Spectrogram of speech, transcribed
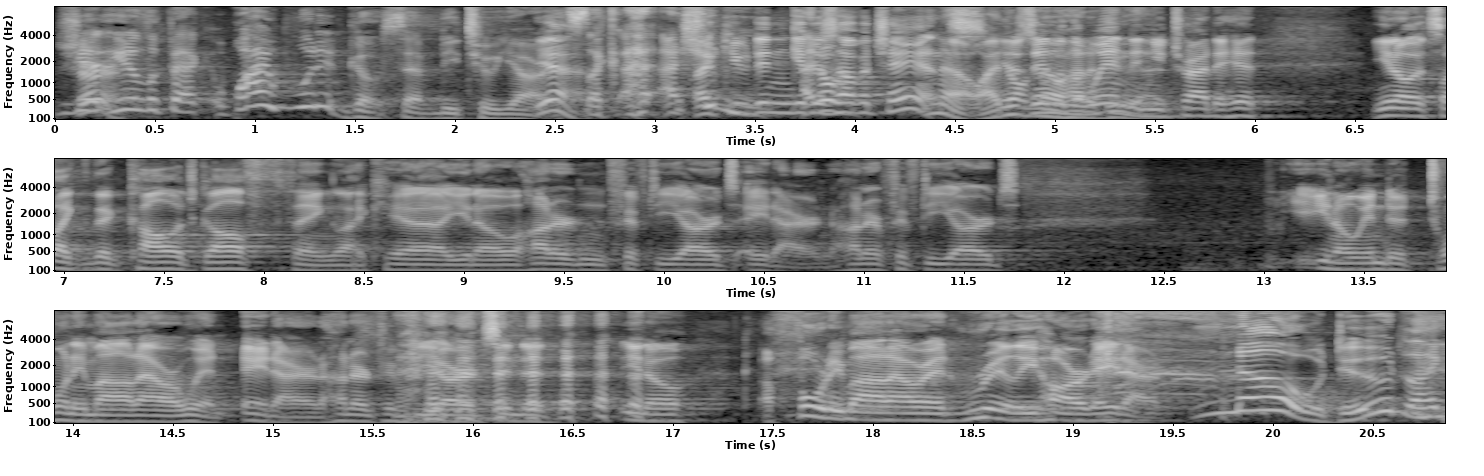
Sure. You, you look back. Why would it go 72 yards? Yeah, Like I, I shouldn't- you didn't give yourself a chance. No, I it don't was know into how the wind, and you tried to hit. You know, it's like the college golf thing. Like, uh, you know, 150 yards, eight iron, 150 yards. You know, into 20 mile an hour wind, eight iron, 150 yards into, you know, a 40 mile an hour and really hard eight iron. No, dude. Like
